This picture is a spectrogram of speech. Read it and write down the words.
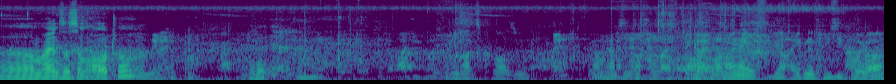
Äh, meins ist im Auto. meine ist ihr eigenes Risiko, ja.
